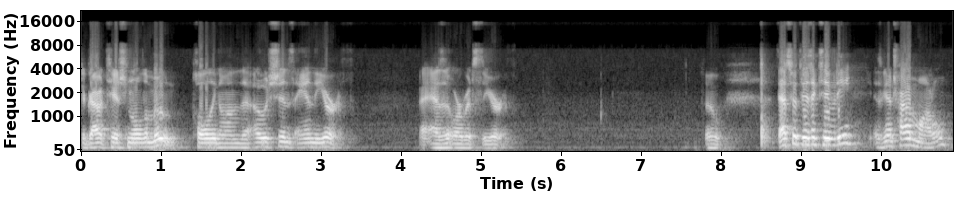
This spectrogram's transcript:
the gravitational of the moon pulling on the oceans and the earth as it orbits the earth. So that's what this activity is going to try to model.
